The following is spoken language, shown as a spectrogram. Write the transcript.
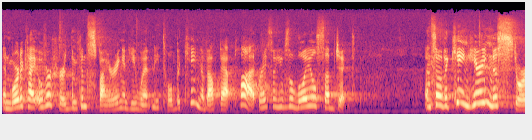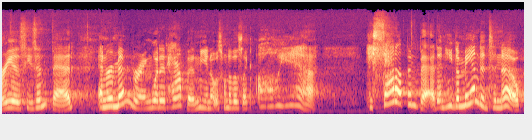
and Mordecai overheard them conspiring, and he went and he told the king about that plot, right? So, he was a loyal subject. And so, the king, hearing this story as he's in bed and remembering what had happened, you know, it was one of those like, oh, yeah. He sat up in bed and he demanded to know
